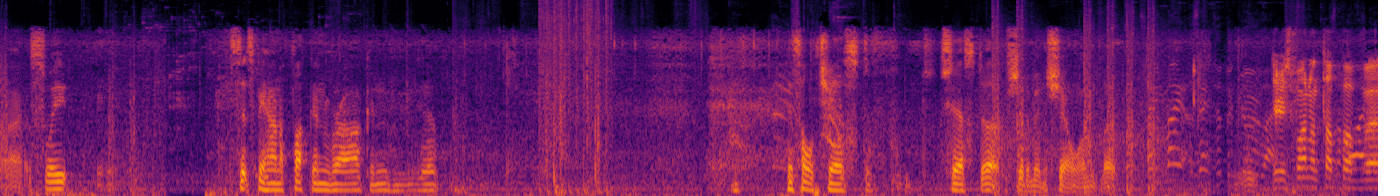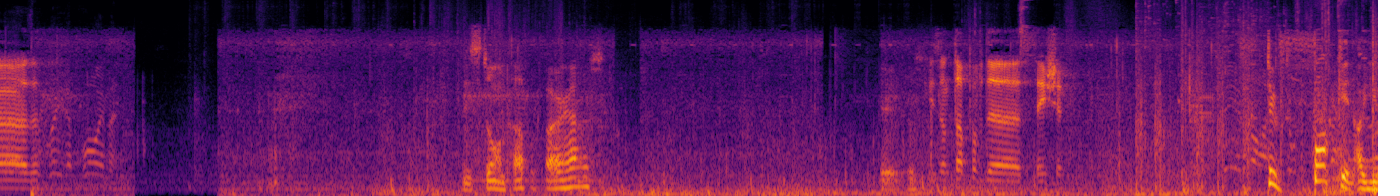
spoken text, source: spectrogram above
Alright, sweet. Sits behind a fucking rock and yep. His whole chest, chest up should have been showing, but Teammate has entered the gulag. There's one on top of uh, the. Redeployment. He's still on top of Firehouse? There he is. He's on top of the station. dude, fucking, are you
